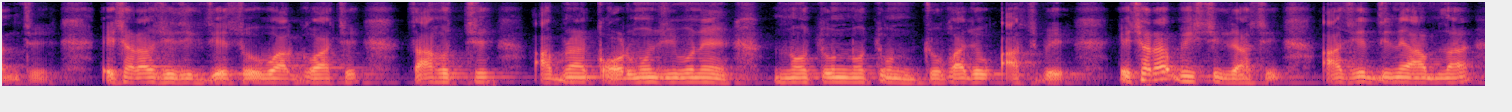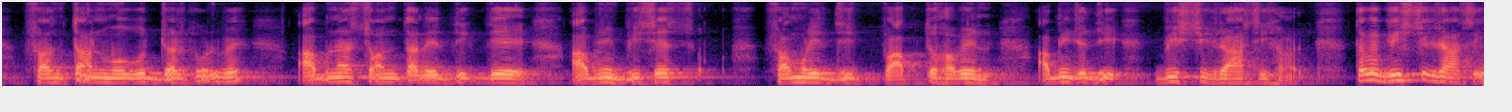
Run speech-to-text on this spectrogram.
আনতে এছাড়াও যে দিক দিয়ে সৌভাগ্য আছে, তা হচ্ছে আপনার কর্মজীবনে নতুন নতুন যোগাযোগ আসবে। এছাড়াও বৃশ্চিক রাশি, আজকের দিনে আপনার সন্তান মুখ উজ্জ্বল করবে। আপনার সন্তানের দিক দিয়ে আপনি বিশেষ সমৃদ্ধি প্রাপ্ত হবেন। আপনি যদি বৃশ্চিক রাশি হয় তবে বৃশ্চিক রাশি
